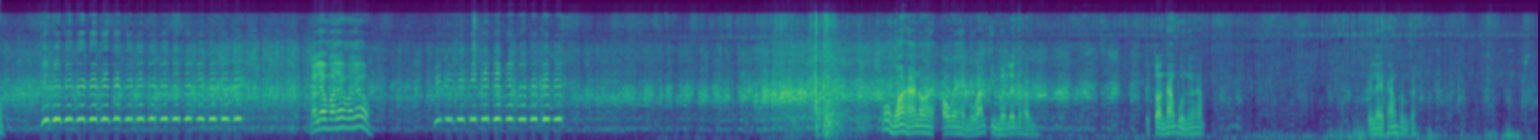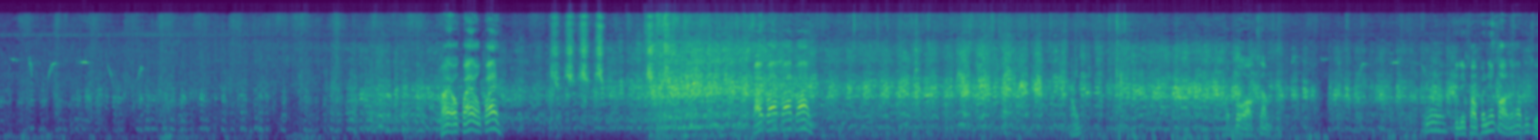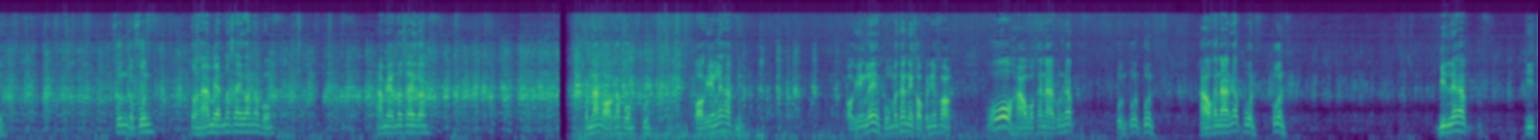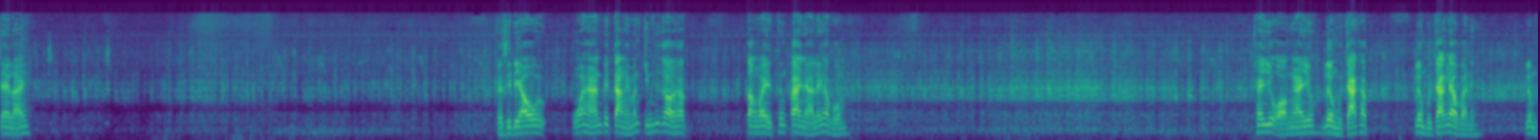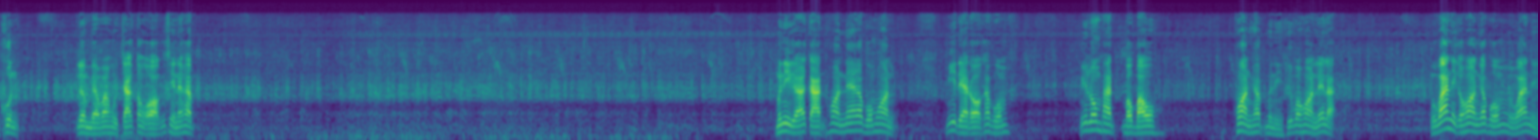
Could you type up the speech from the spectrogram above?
มาเร็วมาเร็วมาเร็วโอ้หัวหาเราเอาไปให้หมู่บ้านกินเหมือนเลยนะครับ ไปตอนทางบุญก็ครับ ไปไล่ทางบุญก็ ไปออกไปออกไปไปไปไปไปเอาปัดตัวออกซ้ำโอ้สิได้เข้าไปเนี่ยก่อนนะครับพี่สิฝุ่นกับฝุ่นต้องหาแมสมาใส่ก่อนครับผมหาแมสมาใส่ก่อนกำลังออกครับผมฝุ่นออกเองเลยครับนี่ ออกเองเลย ผมมาท่านในเขาไปนี่ยขอกโอ้หาวขนาดพุ่นครับปุ่นปุ่นปุ่นเอาขนาดครับพูนพูนบินแล้วครับ ดีใจหลายกสิเดียวหัวอาหารไปตั้งให้มันกินคือเก่าครับตั้งไว้ถึงป้ายหยาเลยครับผม รอยู่ออกงายอยู่เริ่มหูจักครับ เริ่มหูจักแล้วบ้านี้ เริ่มคุ้น เริ่มแบบว่าหูจักต้องออกสินะครับ มื่อนี้ก็อากาศห้อนแน่ครับผมห้อน มีแดดออกครับผม มีลมพัดเบาๆห้อนครับมื่อนี้คือว่าห้อนเลยล่ะหมู่บ้านนี่ก็ห้อนครับผมหมู่บ้านนี่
